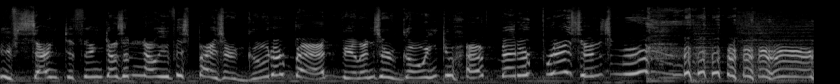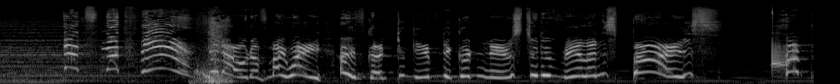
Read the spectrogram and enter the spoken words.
If Santa Thing doesn't know if spies are good or bad, villains are going to have better presents. That's not fair! Get out of my way! I've got to give the good news to the villain spies. Hup!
